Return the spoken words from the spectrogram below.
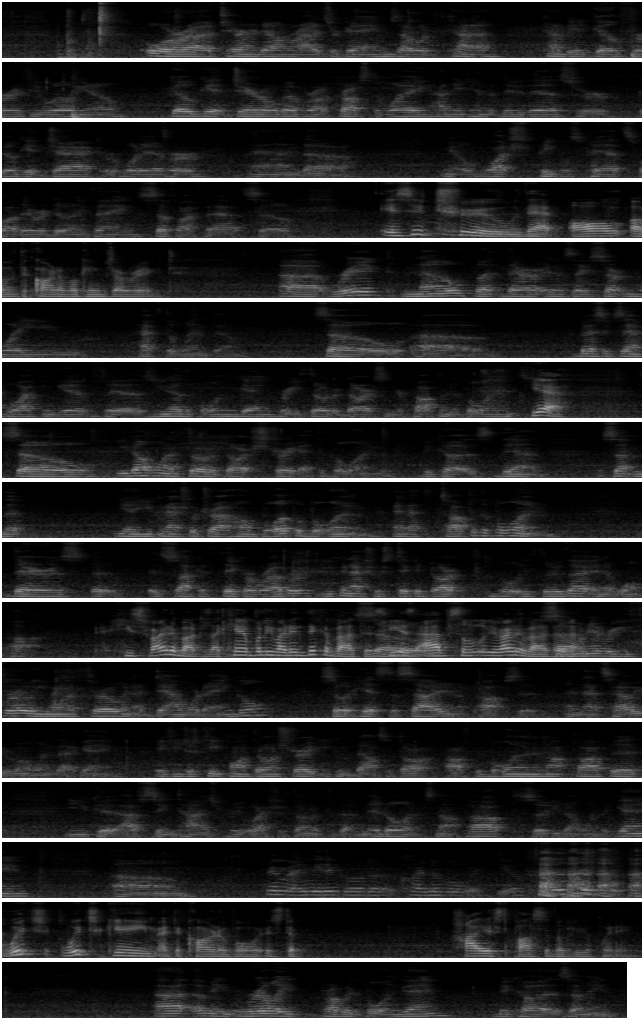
or uh, tearing down rides or games. I would kind of kind of be a gopher, if you will. You know, go get Gerald over across the way. I need him to do this, or go get Jack or whatever, and uh, you know, watch people's pets while they were doing things, stuff like that. So. Is it true that all of the carnival games are rigged? Uh, rigged, no, but there is a certain way you have to win them. So, uh, best example I can give is you know the balloon game where you throw the darts and you're popping the balloons. Yeah. So you don't want to throw the dart straight at the balloon because then something that you know you can actually try at home. Blow up a balloon, and at the top of the balloon, there's it's like a thicker rubber. You can actually stick a dart completely through that, and it won't pop. He's right about this. I can't believe I didn't think about this. he is absolutely right about So that. So whenever you throw, you want to throw in a downward angle, so it hits the side and it pops it, and that's how you're going to win that game. If you just keep on throwing straight, you can bounce it off off the balloon and not pop it. You could. I've seen times where people actually thrown it to that middle and it's not popped, so you don't win the game. Um, Remind me to go to a carnival with you. Which which game at the carnival is the highest possibility of winning? Uh, I mean, really, probably the bowling game because I mean,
